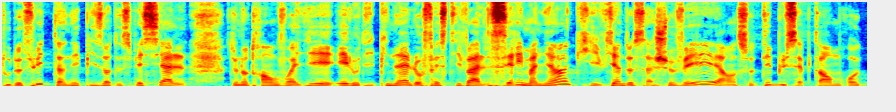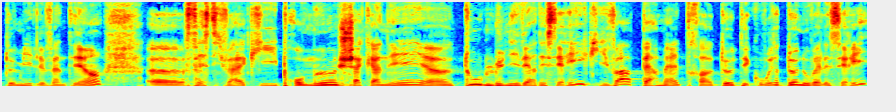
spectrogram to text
tout de suite un épisode spécial de notre envoyé Elodie Pinel au festival Sérimania qui vient de s'achever en ce début septembre 2021. Euh, festival qui promeut chaque année euh, tout l'univers des séries qui va permettre de découvrir de nouvelles séries.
